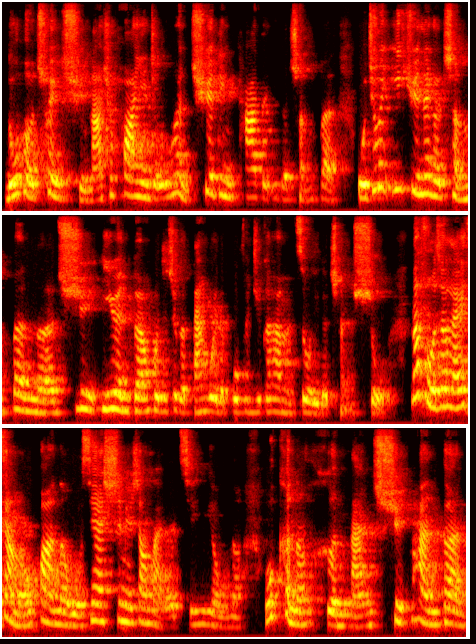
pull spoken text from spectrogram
如何萃取，拿去化验之后，我很确定它的一个成分，我就会依据那个成分呢，去医院端或者这个单位的部分去跟他们做一个陈述。那否则来讲的话呢，我现在市面上买的精油呢，我可能很难去判断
